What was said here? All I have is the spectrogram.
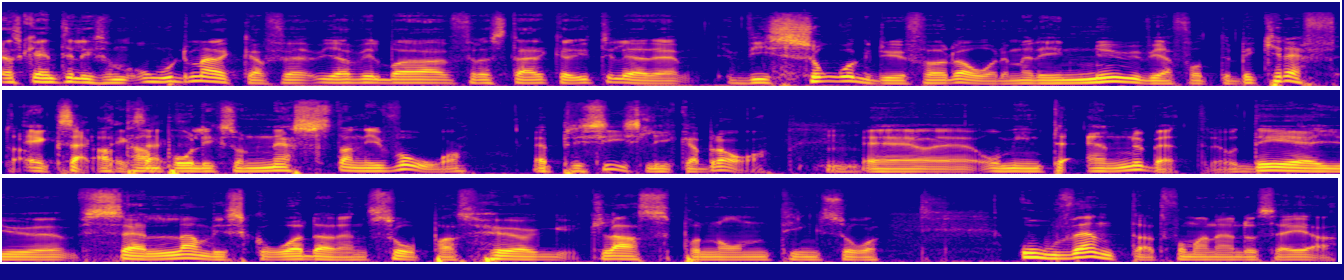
Jag ska inte liksom ordmärka, för jag vill bara för att stärka det ytterligare. Vi såg det ju förra året, men det är nu vi har fått det bekräftat. Exakt, att han exakt. på liksom nästa nivå är precis lika bra. Eh, om inte ännu bättre. Och det är ju sällan vi skådar en så pass hög klass på någonting så oväntat får man ändå säga.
